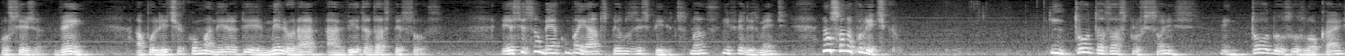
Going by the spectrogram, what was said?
ou seja, veem a política como maneira de melhorar a vida das pessoas. Esses são bem acompanhados pelos espíritos, mas, infelizmente, não só na política. Em todas as profissões, em todos os locais,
